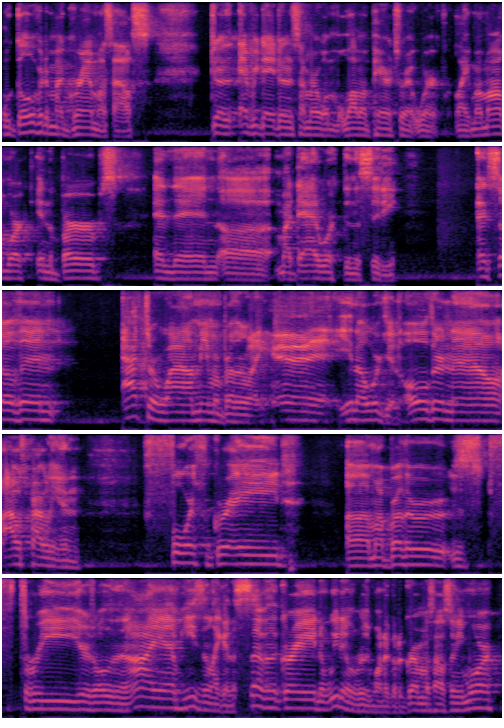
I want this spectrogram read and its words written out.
we'd go over to my grandma's house during, every day during the summer while, while my parents were at work. Like my mom worked in the burbs, and then uh, my dad worked in the city. And so then after a while, me and my brother were like, eh, you know, we're getting older now. I was probably in fourth grade. Uh, my brother is three years older than I am. He's in like in the seventh grade, and we didn't really want to go to grandma's house anymore.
